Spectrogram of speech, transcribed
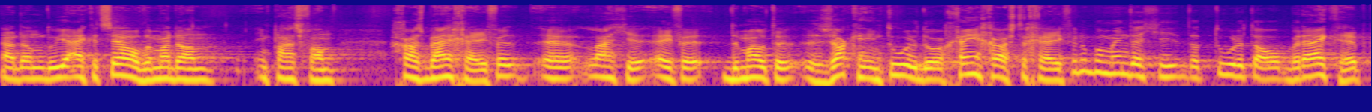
Nou, dan doe je eigenlijk hetzelfde, maar dan in plaats van gas bijgeven, laat je even de motor zakken in toeren door geen gas te geven. En op het moment dat je dat toerental bereikt hebt,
